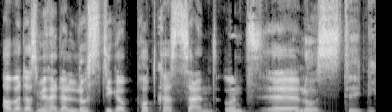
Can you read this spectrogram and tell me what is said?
aber dass wir halt ein lustiger Podcast sind und ähm, Lustig.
